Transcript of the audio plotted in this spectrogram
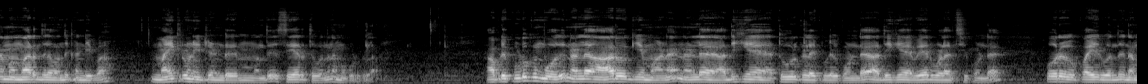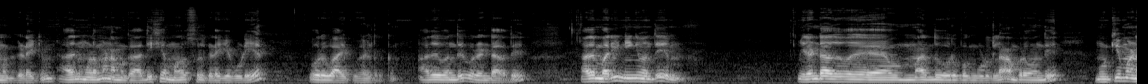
நம்ம மருந்தில் வந்து கண்டிப்பாக மைக்ரோநியூட்ரண்ட் வந்து சேர்த்து வந்து நம்ம கொடுக்கலாம். அப்படி கொடுக்கும்போது நல்ல ஆரோக்கியமான நல்ல அதிக தூர்கிளைப்புகள் கொண்ட அதிக வேர் வளர்ச்சி கொண்ட ஒரு பயிர் வந்து நமக்கு கிடைக்கும். அதன் மூலமாக நமக்கு அதிக மகசூல் கிடைக்கக்கூடிய ஒரு வாய்ப்புகள் இருக்கும். அது வந்து ஒரு ரெண்டாவது. அதே மாதிரி நீங்கள் வந்து இரண்டாவது மருந்து ஒரு பக்கம் கொடுக்கலாம். அப்புறம் வந்து முக்கியமான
